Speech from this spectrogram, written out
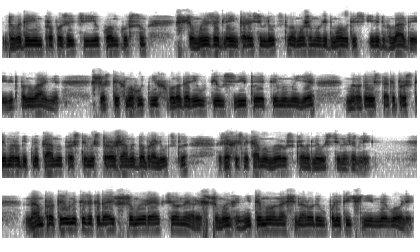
Доведи їм пропозицією конкурсу, що ми задля інтересів людства можемо відмовитись і від влади, і від панування, що з тих могутніх володарів півсвіту, якими ми є, ми готові стати простими робітниками, простими сторожами добра людства, захисниками миру, справедливості на землі. Нам противники закидають, що ми реакціонери, що ми гнітимо наші народи в політичній неволі,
